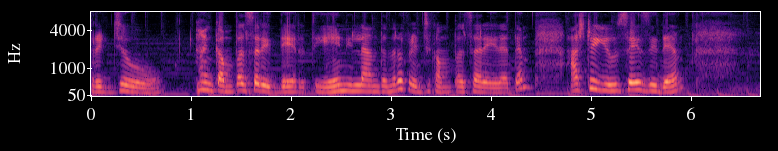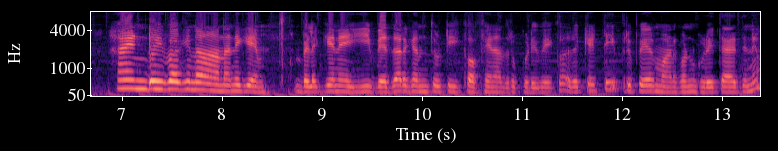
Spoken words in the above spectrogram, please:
ಫ್ರಿಡ್ಜು ಕಂಪಲ್ಸರಿ ಇದ್ದೇ ಇರುತ್ತೆ. ಏನಿಲ್ಲ ಅಂತಂದ್ರೆ ಫ್ರಿಡ್ಜ್ ಕಂಪಲ್ಸರಿ ಇರುತ್ತೆ. ಅಷ್ಟು ಯೂಸೇಜ್ ಇದೆ. ಆ್ಯಂಡ್ ಇವಾಗಿನ ನನಗೆ ಬೆಳಗ್ಗೆನೇ ಈ ವೆದರ್ಗಂತೂ ಟೀ ಕಾಫಿ ಏನಾದರೂ ಕುಡಿಬೇಕು. ಅದಕ್ಕೆ ಟೀ ಪ್ರಿಪೇರ್ ಮಾಡ್ಕೊಂಡು ಕುಡಿತಾ ಇದ್ದೀನಿ.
